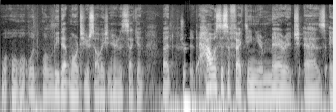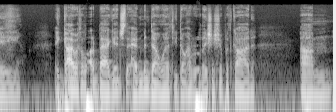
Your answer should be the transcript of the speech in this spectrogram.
We'll, we'll, we'll, lead up more to your salvation here in a second, but how is this affecting your marriage as a a guy with a lot of baggage that hadn't been dealt with? You don't have a relationship with God. Um,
